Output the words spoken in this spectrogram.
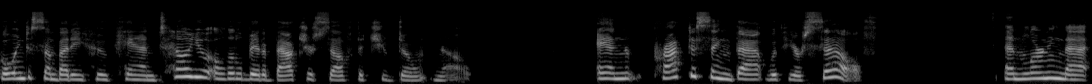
going to somebody who can tell you a little bit about yourself that you don't know and practicing that with yourself and learning that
